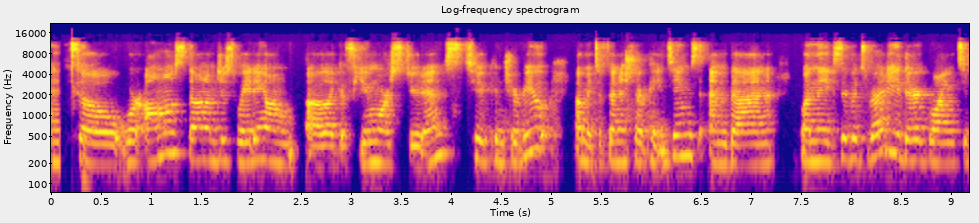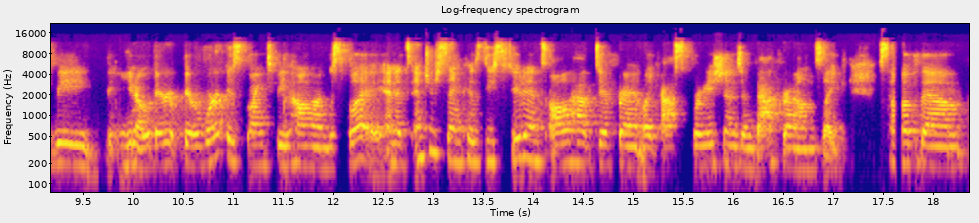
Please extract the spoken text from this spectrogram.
And so we're almost done. I'm just waiting on uh, like a few more students to contribute, I mean, to finish their paintings. And then when the exhibit's ready, they're going to be, you know, their, their work is going to be hung on display. And it's interesting because these students all have different like aspirations and backgrounds. Like some of them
